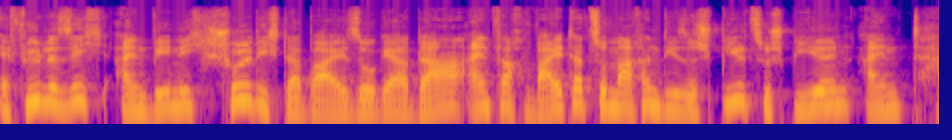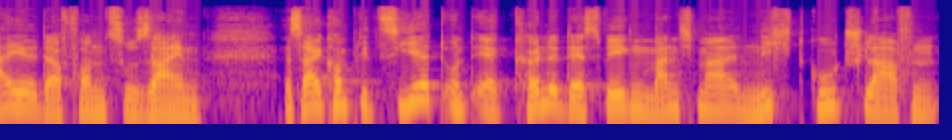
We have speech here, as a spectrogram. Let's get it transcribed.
Er fühle sich ein wenig schuldig dabei, sogar da einfach weiterzumachen, dieses Spiel zu spielen, ein Teil davon zu sein. Es sei kompliziert und er könne deswegen manchmal nicht gut schlafen.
